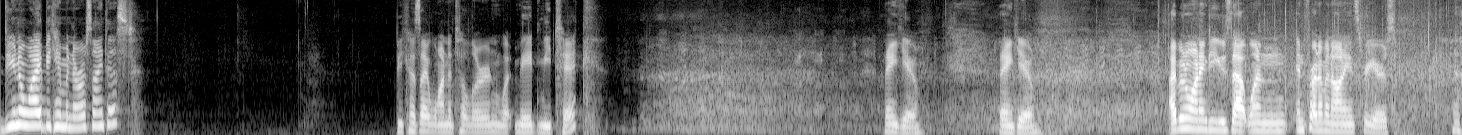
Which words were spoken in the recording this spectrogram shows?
Do you know why I became a neuroscientist? Because I wanted to learn what made me tick. Thank you. Thank you. I've been wanting to use that one in front of an audience for years.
